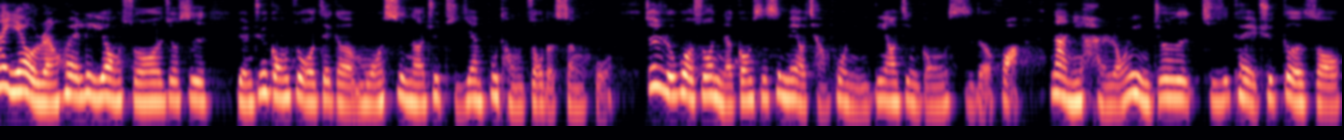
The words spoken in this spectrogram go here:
那也有人会利用说，就是远距工作这个模式呢，去体验不同州的生活。就是如果说你的公司是没有强迫你一定要进公司的话，那你很容易，你就是其实可以去各州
